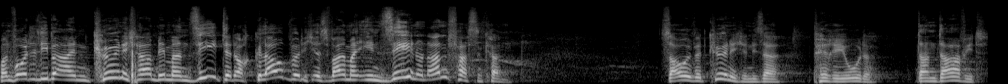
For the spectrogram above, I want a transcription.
Man wollte lieber einen König haben, den man sieht, der doch glaubwürdig ist, weil man ihn sehen und anfassen kann. Saul wird König in dieser Periode, dann David.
